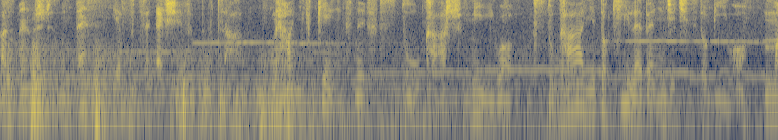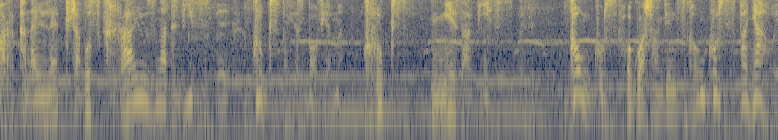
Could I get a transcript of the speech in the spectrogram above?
a z mężczyzn bestie w CS-ie wybudza. Mechanik piękny, stuka aż miło, stukanie to kile będzie ci zdobiło. Marka najlepsza, bo z kraju z nad Wisły, kruks to jest bowiem, kruks niezawisły. Konkurs, ogłaszam więc konkurs wspaniały.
